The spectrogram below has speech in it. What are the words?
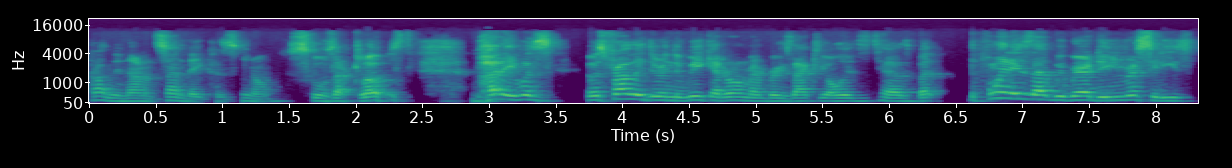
probably not on sunday because you know schools are closed. But it was it was probably during the week. I don't remember exactly all the details but the point is that we were at the universities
